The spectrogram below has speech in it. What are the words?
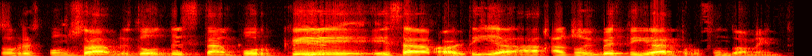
los responsables? ¿Dónde están? ¿Por qué esa apatía a, no investigar profundamente?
